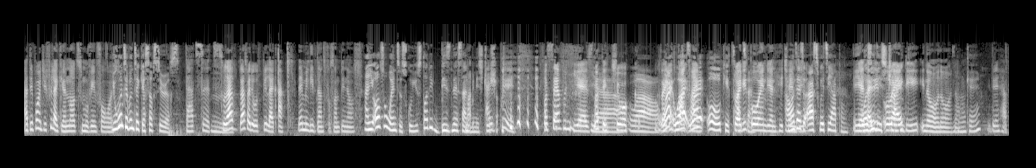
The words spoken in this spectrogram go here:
at the point you feel like you're not moving forward. You won't even take yourself serious. that's it. So that that's why they would feel like ah, let me leave dance for something else. And you also went to school. You studied business administration. I did for seven years. Not a joke. Wow. Why, why, why? Oh, okay. So I did. OND and HND. I wanted to ask what happened. Yes, Was I it did? OND. No, no, no. Okay. It didn't have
